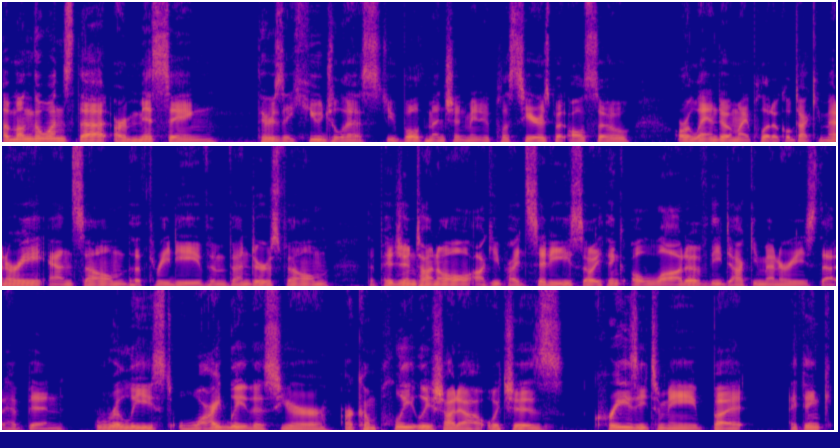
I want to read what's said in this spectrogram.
Among the ones that are missing, there's a huge list. You both mentioned Menus Plaisirs, but also Orlando, my political documentary, Anselm, the 3D Wim Wenders film, The Pigeon Tunnel, Occupied City. So I think a lot of the documentaries that have been released widely this year are completely shut out, which is crazy to me. But I think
